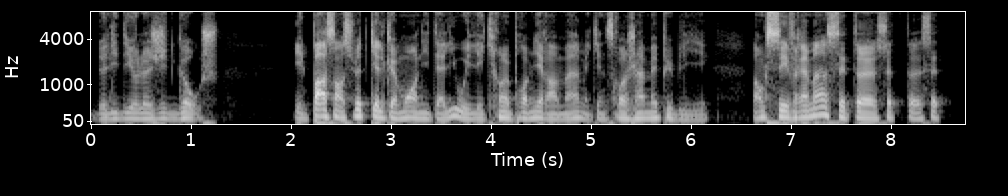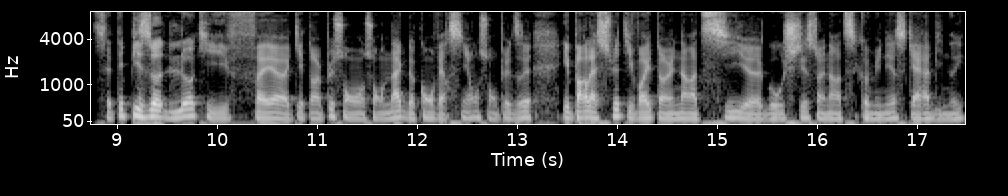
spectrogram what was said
de l'idéologie de gauche. Il passe ensuite quelques mois en Italie où il écrit un premier roman, mais qui ne sera jamais publié. Donc, c'est vraiment euh, euh, cet épisode-là qui, fait, euh, qui est un peu son, acte de conversion, si on peut dire. Et par la suite, il va être un anti-gauchiste, un anti-communiste carabiné.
